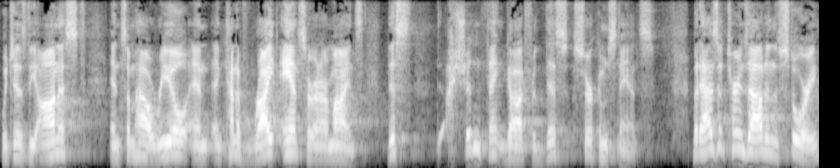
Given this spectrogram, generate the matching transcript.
which is the honest and somehow real and, and kind of right answer in our minds. This, I shouldn't thank God for this circumstance. But as it turns out in the story,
